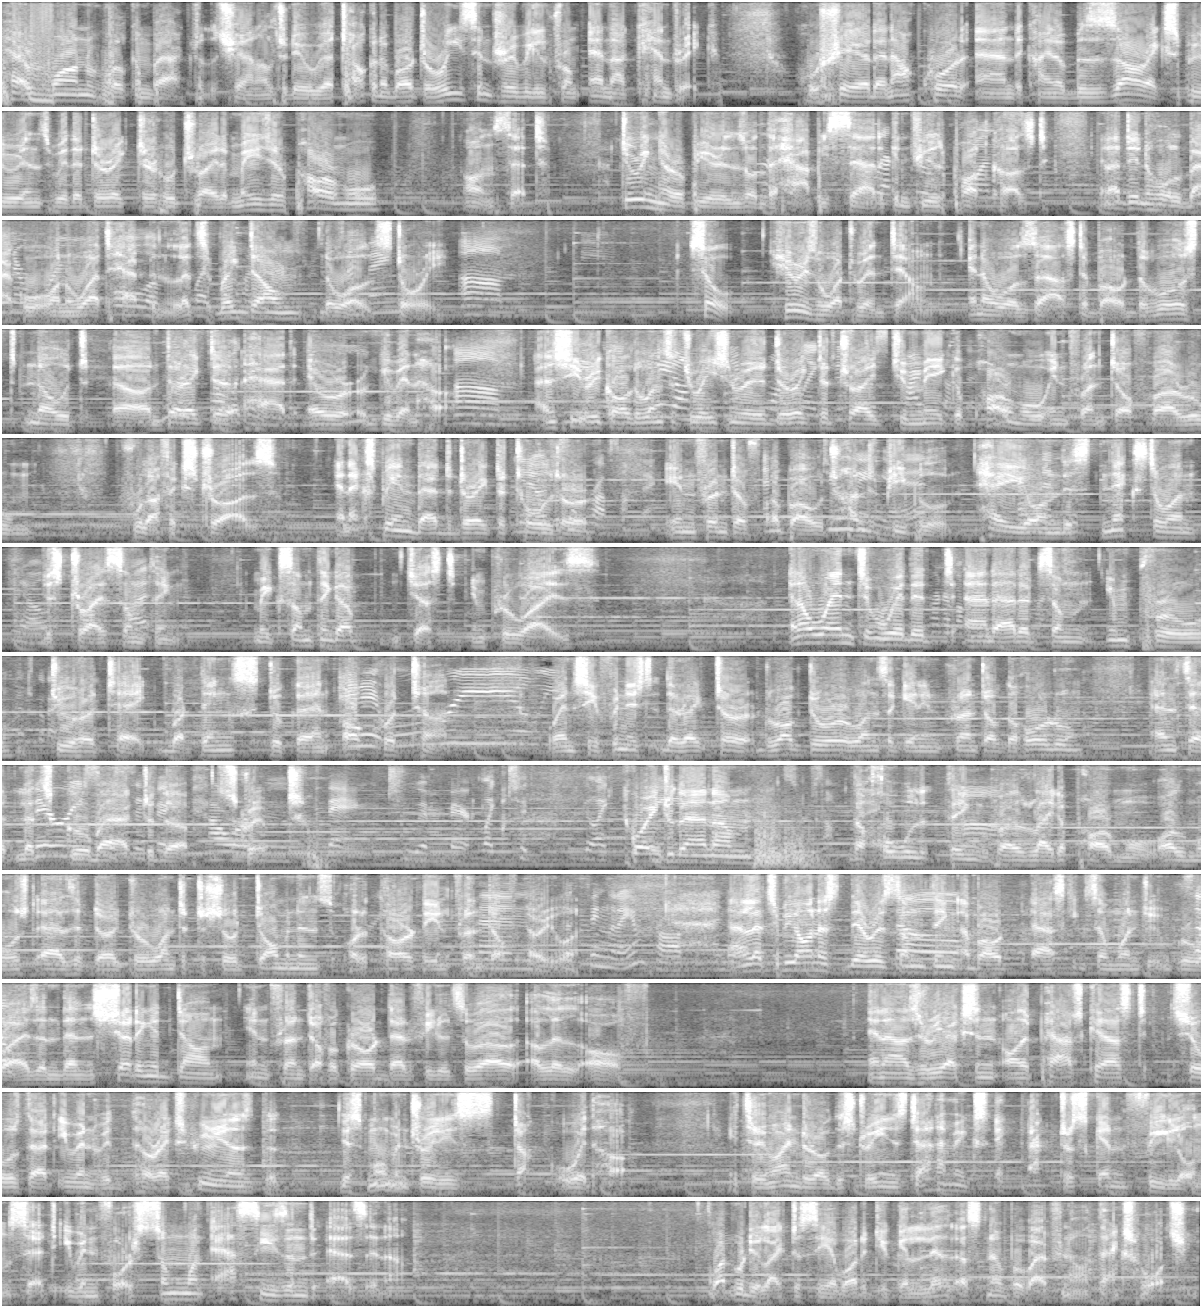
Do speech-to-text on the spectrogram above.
Hey everyone, welcome back to the channel. Today we are talking about a recent reveal from Anna Kendrick, who shared an awkward and kind of bizarre experience with a director who tried a major power move on set. During her appearance on the Happy Sad Confused podcast, Anna didn't hold back on what happened. Let's break down the whole story. So, here is what went down. Anna was asked about the worst note a director had ever given her. And she recalled one situation where a director tried to make a power move in front of a room full of extras. And explained that the director told her in front of about 100 people, hey, on this next one, just try something. Make something up, just improvise. And I went with it and added some improv to her take, but things took an awkward turn. When she finished, the director walked her once again in front of the whole room and said, "Let's go back to the script." According to the um, the whole thing felt like a power move, almost as if director wanted to show dominance or authority in front of everyone. And let's be honest, there is something about asking someone to improvise and then shutting it down in front of a crowd that feels well a little off. And Anna's reaction on the podcast shows that even with her experience, that this moment really stuck with her. It's a reminder of the strange dynamics actors can feel on set, even for someone as seasoned as Anna. What would you like to say about it? You can let us know. Bye bye for now. Thanks for watching.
